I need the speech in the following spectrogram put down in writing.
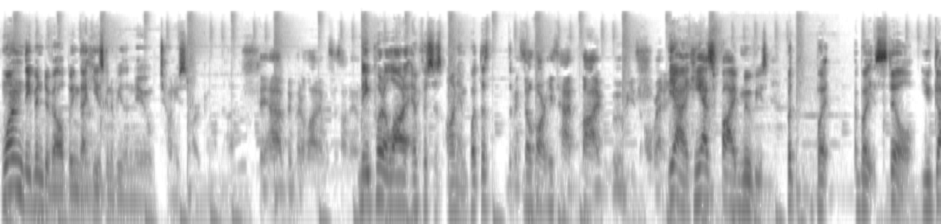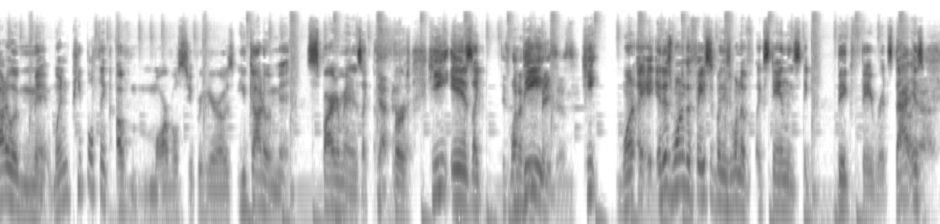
one, they've been developing that he's going to be the new Tony Stark and whatnot. They have been putting a lot of emphasis on him. They put a lot of emphasis on him, but the, I mean, so far he's had five movies already. yeah, he has five movies, but but but still, you got to admit when people think of Marvel superheroes, you got to admit Spider-Man is like the Definitely. first. He is like He's one of The- the faces. he one. It is one of the faces, but he's one of like Stan Lee's like big favorites. That Oh, is yes.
